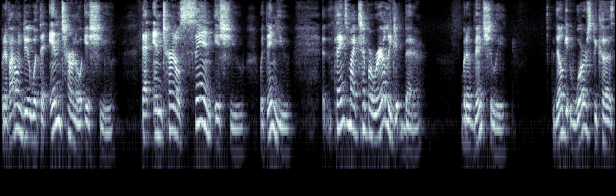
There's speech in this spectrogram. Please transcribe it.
But if I don't deal with the internal issue, that internal sin issue within you, things might temporarily get better, but eventually they'll get worse because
